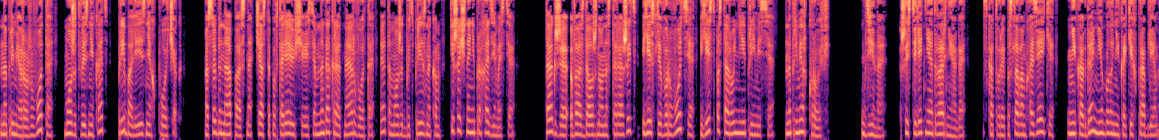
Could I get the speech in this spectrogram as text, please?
Например, рвота может возникать при болезнях почек. Особенно опасно часто повторяющаяся многократная рвота. Это может быть признаком кишечной непроходимости. Также вас должно насторожить, если в рвоте есть посторонние примеси, например, кровь. Дина, шестилетняя дворняга, с которой, по словам хозяйки, никогда не было никаких проблем.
